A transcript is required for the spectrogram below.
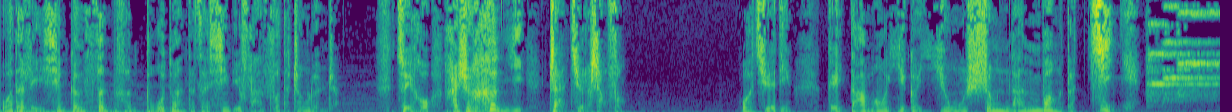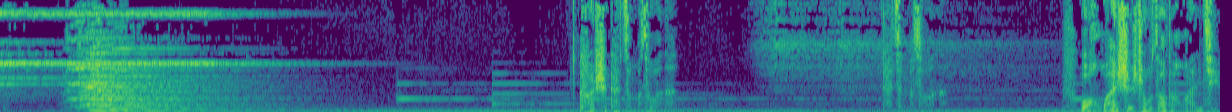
我的理性跟愤恨不断的在心里反复的争论着，最后还是恨意占据了上风。我决定给大毛一个永生难忘的纪念。可是该怎么做呢？该怎么做呢？我环视周遭的环境，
